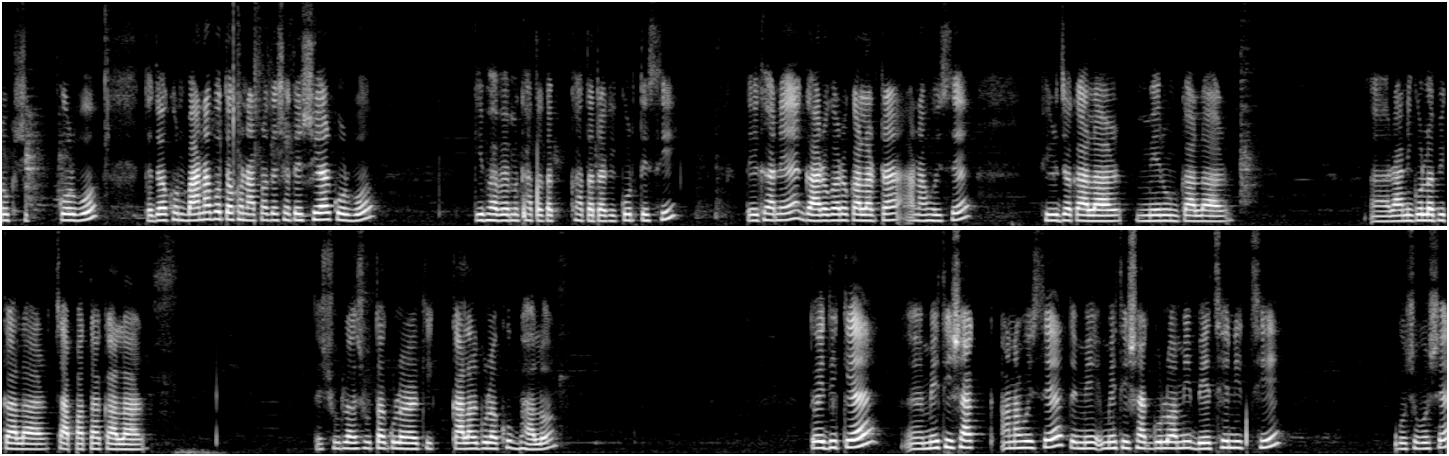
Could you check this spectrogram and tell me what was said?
নকশি করব। তো যখন বানাবো তখন আপনাদের সাথে শেয়ার করব, কীভাবে আমি খাতাটা, খাতাটাকে করতেছি। তো এখানে গাঢ় গাঢ় কালারটা আনা হয়েছে। ফিরোজা কালার, মেরুন কালার রানী গোলাপি কালার চাপাতা কালার। তো সুলা সুতাগুলোর আর কি কালারগুলো খুব ভালো। তো এদিকে মেথি শাক আনা হয়েছে। তো মেথি শাকগুলো আমি বেছে নিচ্ছি বসে বসে।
